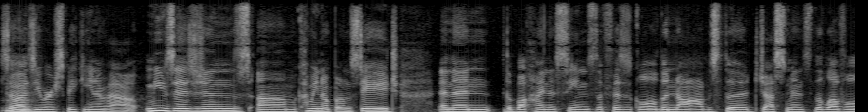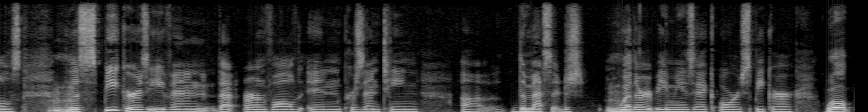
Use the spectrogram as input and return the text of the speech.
so Mm-hmm. as you were speaking about musicians um, coming up on stage and then the behind the scenes the physical the knobs the adjustments the levels Mm-hmm. the speakers even that are involved in presenting uh, the message Mm-hmm. whether it be music or speaker Well,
